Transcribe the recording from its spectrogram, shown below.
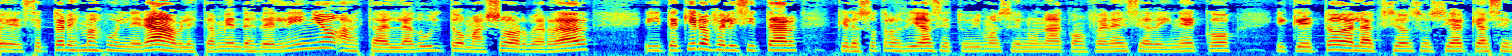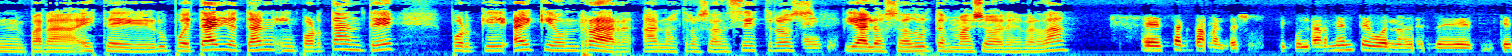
eh, sectores más vulnerables también desde el niño hasta el adulto mayor, ¿verdad? Y te quiero felicitar que los otros días estuvimos en una conferencia de INECO y que toda la acción social que hacen para este grupo etario tan importante porque hay que honrar a nuestros ancestros y a los adultos mayores, ¿verdad? Exactamente, yo particularmente, bueno, desde que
